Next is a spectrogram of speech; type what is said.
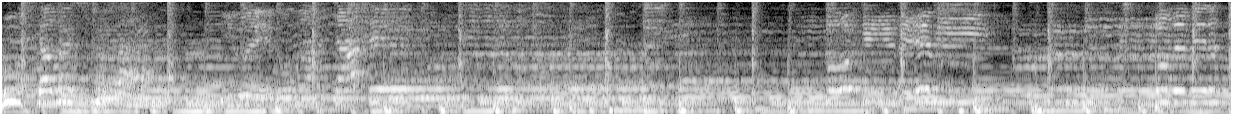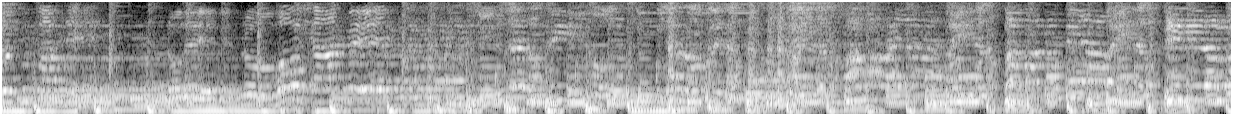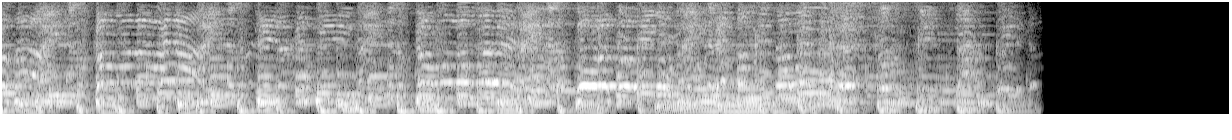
buscado excusa y luego marchaste. Porque de mí.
